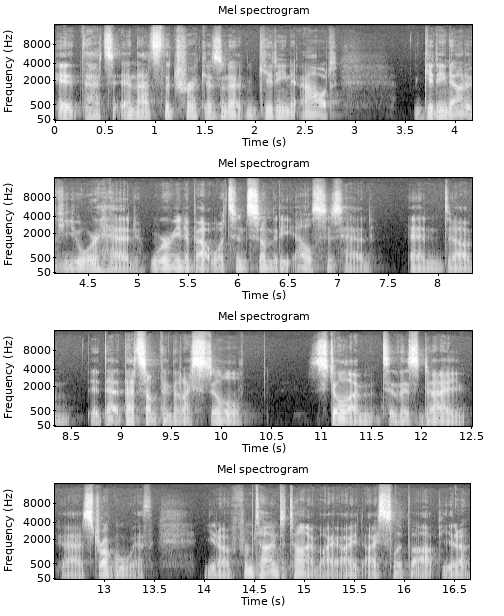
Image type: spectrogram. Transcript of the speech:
it that's and that's the trick isn't it getting out getting out of your head worrying about what's in somebody else's head and um that that's something that i still still am to this day uh, struggle with you know from time to time I, I i slip up you know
